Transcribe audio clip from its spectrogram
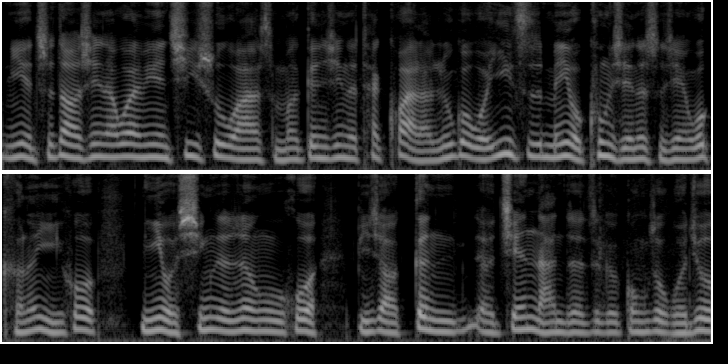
你也知道，现在外面技术啊什么更新的太快了。如果我一直没有空闲的时间，我可能以后你有新的任务或比较更呃艰难的这个工作，我就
